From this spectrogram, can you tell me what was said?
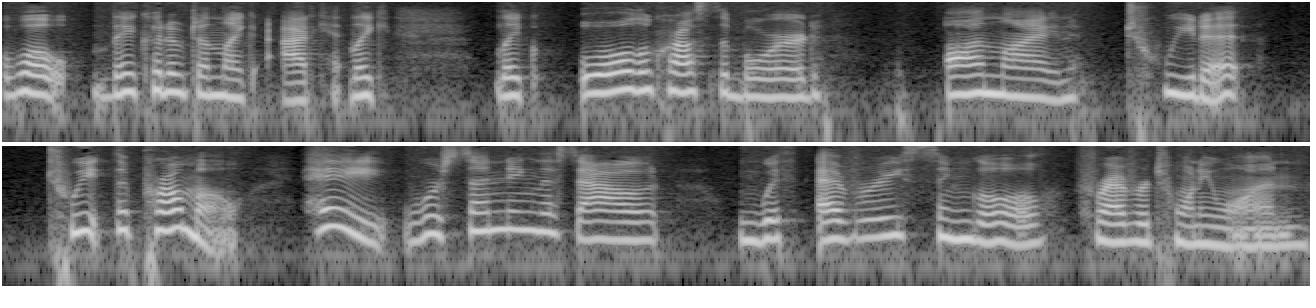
Well, they could have done like ad like like all across the board, online. Tweet it, tweet the promo. Hey, we're sending this out with every single Forever Twenty One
